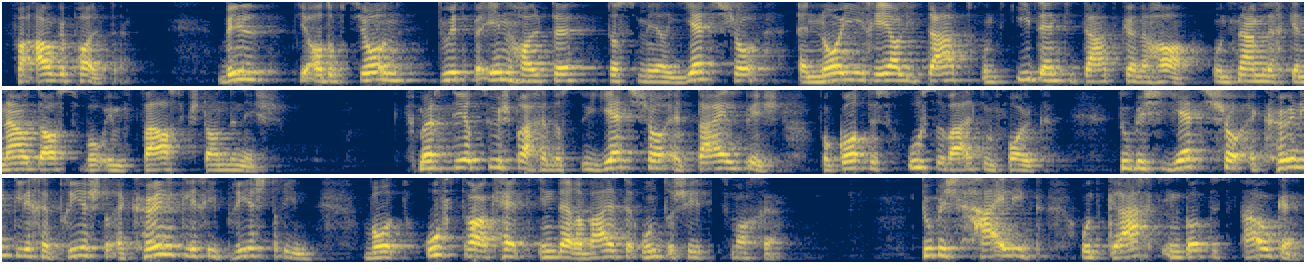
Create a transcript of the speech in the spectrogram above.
vor Augen behalten. Weil die Adoption tut beinhalten, dass wir jetzt schon eine neue Realität und Identität können haben und nämlich genau das, wo im Vers gestanden ist. Ich möchte dir zusprechen, dass du jetzt schon ein Teil bist von Gottes auserwähltem Volk. Du bist jetzt schon ein königlicher Priester, eine königliche Priesterin, die den Auftrag hat, in der Welt einen Unterschied zu machen. Du bist heilig und gerecht in Gottes Augen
